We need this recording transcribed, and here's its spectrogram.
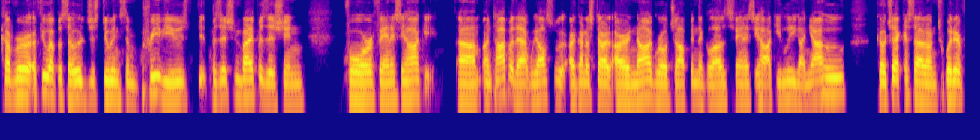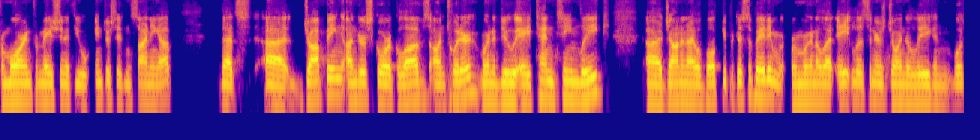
cover a few episodes, just doing some previews, position by position, for fantasy hockey. Um, on top of that, we also are going to start our inaugural Dropping the Gloves Fantasy Hockey League on Yahoo. Go check us out on Twitter for more information if you're interested in signing up. That's uh, dropping underscore gloves on Twitter. We're going to do a 10 team league. Uh, John and I will both be participating, and we're going to let eight listeners join the league, and we'll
